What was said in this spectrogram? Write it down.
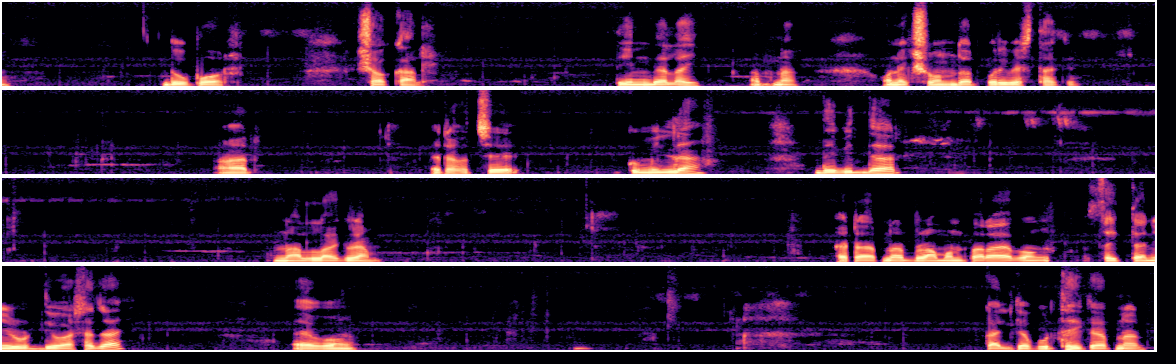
দুপুর, সকাল তিন বেলায় আপনার অনেক সুন্দর পরিবেশ থাকে। আর এটা হচ্ছে কুমিল্লা দেবিদ্দার নাল্লা গ্রাম। এটা আপনার ব্রাহ্মণপাড়া এবং সৈতানি রোড দিয়েও আসা যায় এবং কালিকাপুর থেকে আপনার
